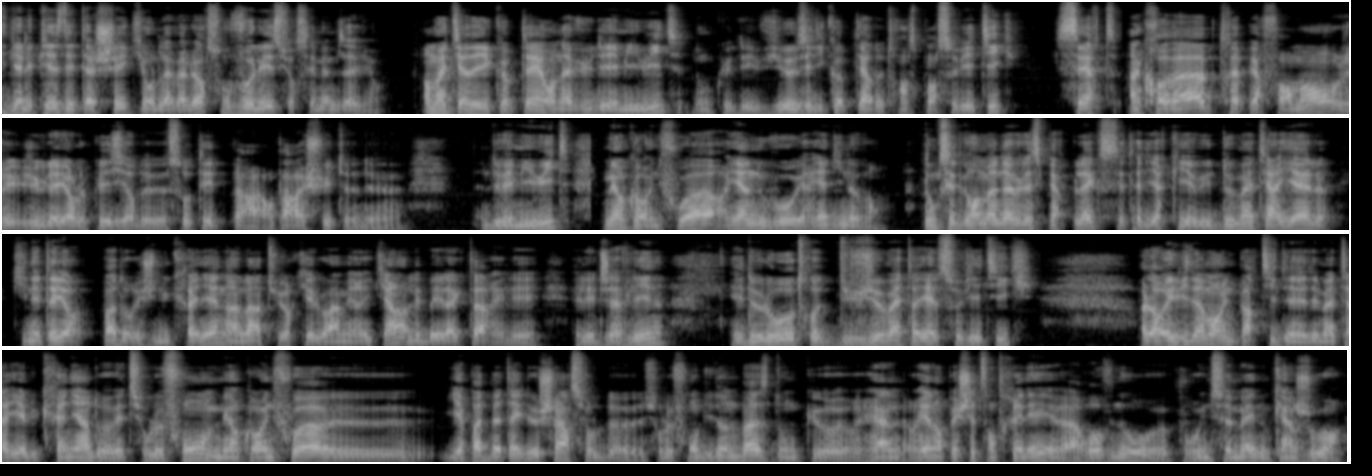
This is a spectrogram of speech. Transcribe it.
eh bien, les pièces détachées qui ont de la valeur sont volées sur ces mêmes avions. En matière d'hélicoptères, on a vu des Mi-8, donc des vieux hélicoptères de transport soviétiques, certes increvables, très performants. J'ai eu d'ailleurs le plaisir de sauter en parachute de, de Mi-8, mais encore une fois, rien de nouveau et rien d'innovant. Donc cette grande manœuvre laisse perplexe, c'est-à-dire qu'il y a eu deux matériels qui n'étaient pas d'origine ukrainienne, un l'un turc et l'autre américain, les Bayraktar et les, et Javelin, et de l'autre du vieux matériel soviétique. Alors évidemment, une partie des, matériels ukrainiens doivent être sur le front, mais encore une fois, euh, il n'y a pas de bataille de chars sur le, front du Donbass, donc euh, rien n'empêchait de s'entraîner à Rovno euh, pour une semaine ou quinze jours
